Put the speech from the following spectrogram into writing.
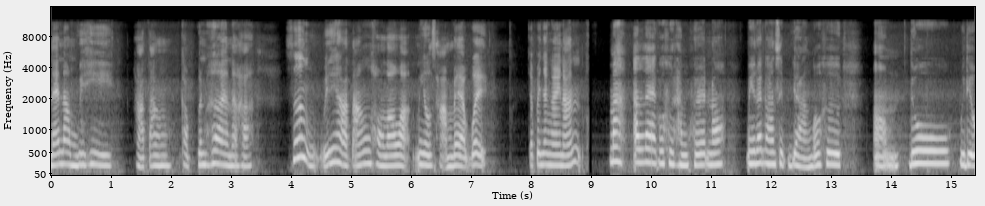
แนะนำวิธีหาตังค์กับเพื่อนๆนะคะ ซึ่งวิธีหาตังค์ของเราอะ่ะ มีอยู่สามแบบเว้ย จะเป็นยังไงนั้น มา อันแรกก็คือทำ quest เนาะ มีรายการสิบอย่างก็คืออมดูวิดีโอ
